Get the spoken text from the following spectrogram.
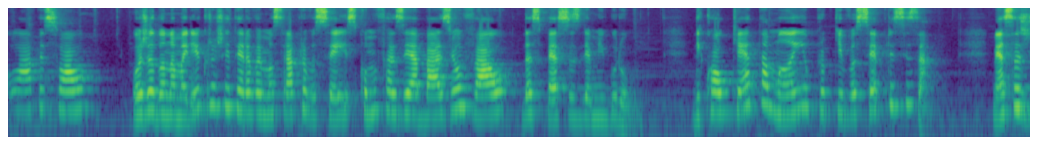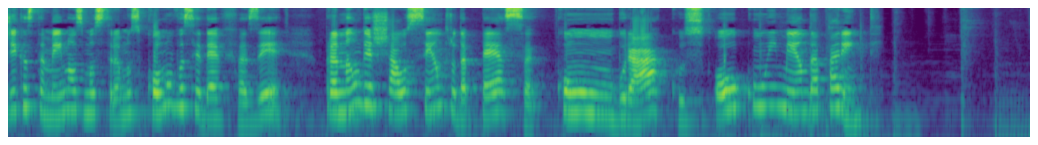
Olá pessoal! Hoje a Dona Maria Crocheteira vai mostrar para vocês como fazer a base oval das peças de amigurumi, de qualquer tamanho para o que você precisar. Nessas dicas também nós mostramos como você deve fazer para não deixar o centro da peça com buracos ou com emenda aparente.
